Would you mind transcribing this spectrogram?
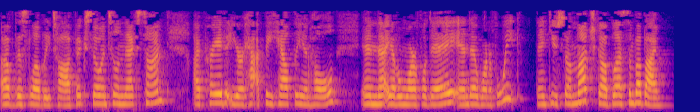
of this lovely topic. So until next time, I pray that you're happy, healthy, and whole, and that you have a wonderful day and a wonderful week. Thank you so much. God bless and bye bye.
